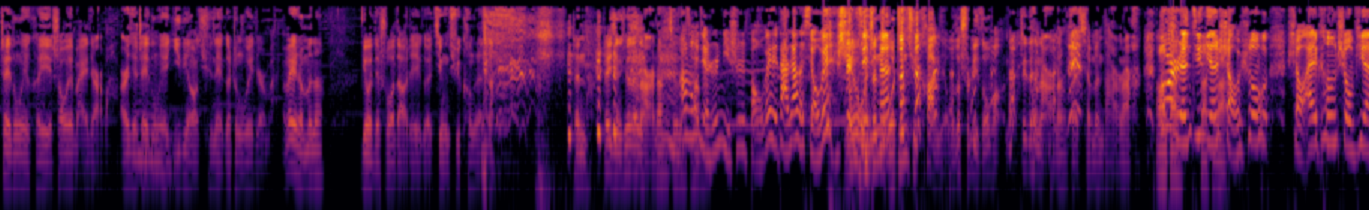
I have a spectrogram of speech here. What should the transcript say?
这东西可以稍微买一点吧，而且这东西嗯。一定要去那个正规地儿买，为什么呢？又得说到这个景区坑人呐，真的，这景区在哪儿呢？就在阿龙，简直你是保卫大家的小卫士，因为我真的我真去看去，我都实地走访去。这在哪儿呢？在前门大栅栏。啊 多少人今年少受少挨坑受骗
